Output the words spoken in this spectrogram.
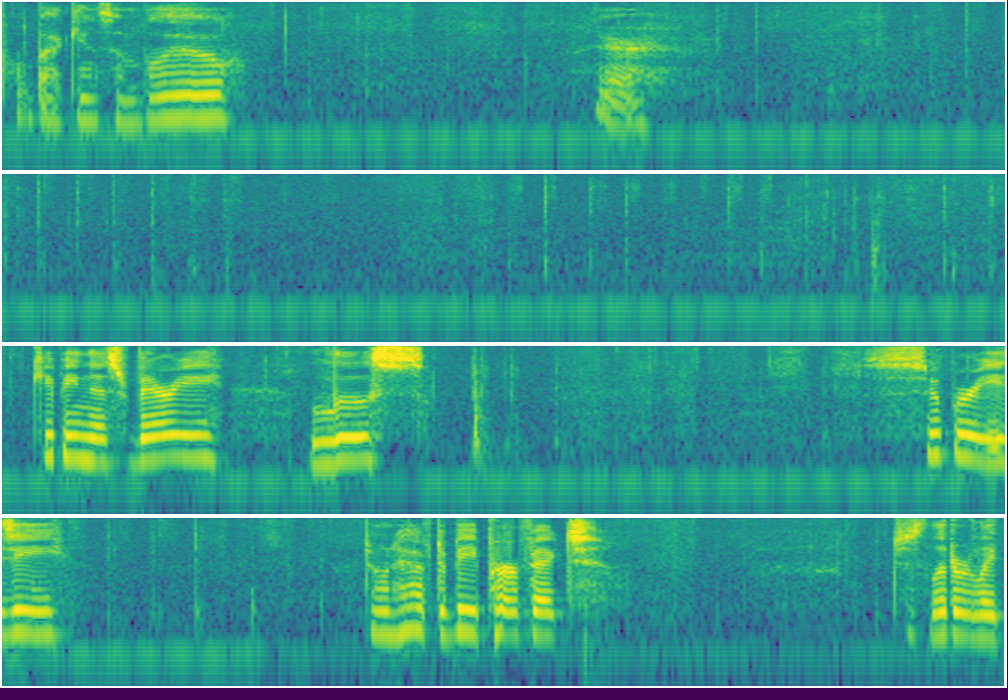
Pull back in some blue. There. Keeping this very loose, super easy. Don't have to be perfect. Just literally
